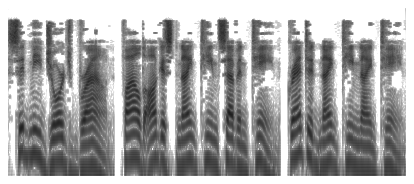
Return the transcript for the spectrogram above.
Sidney George Brown, filed August 1917, granted 1919.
